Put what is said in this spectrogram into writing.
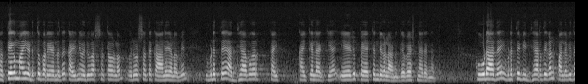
പ്രത്യേകമായി എടുത്തു പറയേണ്ടത് കഴിഞ്ഞ ഒരു വർഷത്തോളം ഒരു വർഷത്തെ കാലയളവിൽ ഇവിടുത്തെ അധ്യാപകർ കൈ കൈക്കലാക്കിയ ഏഴ് പേറ്റന്റുകളാണ് ഗവേഷണ രംഗത്ത്. കൂടാതെ ഇവിടുത്തെ വിദ്യാർത്ഥികൾ പലവിധ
